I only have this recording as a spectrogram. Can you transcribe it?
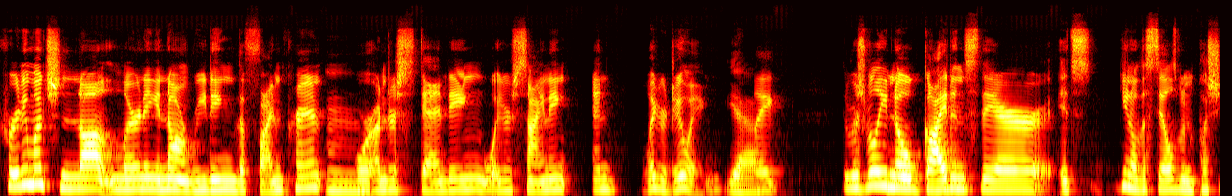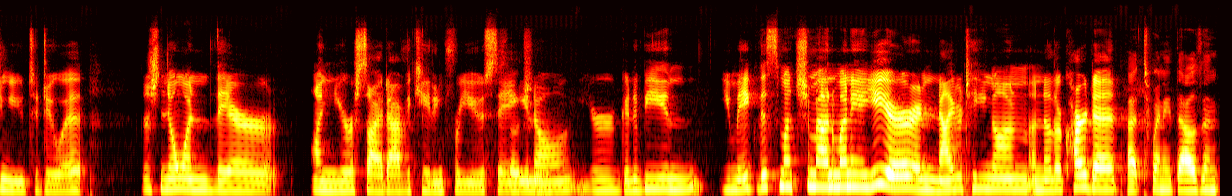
pretty much not learning and not reading the fine print Mm, or understanding what you're signing and what you're doing. yeah, Like there was really no guidance there. It's you know the salesman pushing you to do it. There's no one there on your side advocating for you, saying you know you're gonna be in. You make this much amount of money a year, and now you're taking on another car debt. at twenty thousand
